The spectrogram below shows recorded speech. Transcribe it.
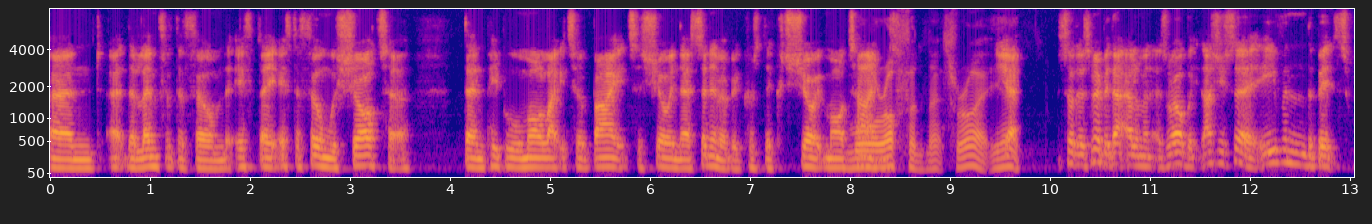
and uh, the length of the film. That if they if the film was shorter, then people were more likely to buy it to show in their cinema because they could show it more times. More often, that's right. Yeah. Yeah. So there's maybe that element as well. But as you say, even the bits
